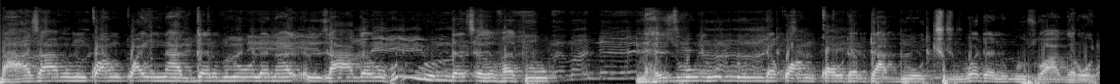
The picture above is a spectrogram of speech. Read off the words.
በአሕዛብም ቋንቋ ይናገር ብሎ ለአገሩ ሁሉ እንደ ጽሕፈቱ ለሕዝቡም ሁሉ እንደ ቋንቋው ደብዳቤዎችን ወደ ንጉሡ አገሮች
